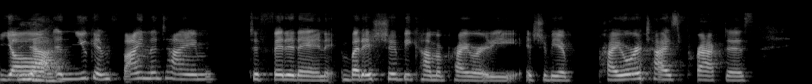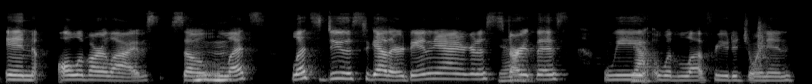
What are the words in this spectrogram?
y'all. Yeah. And you can find the time to fit it in, but it should become a priority. It should be a prioritized practice in all of our lives. So Mhm. let's let's do this together. Dan and I are going to start this. We Yeah. would love for you to join in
